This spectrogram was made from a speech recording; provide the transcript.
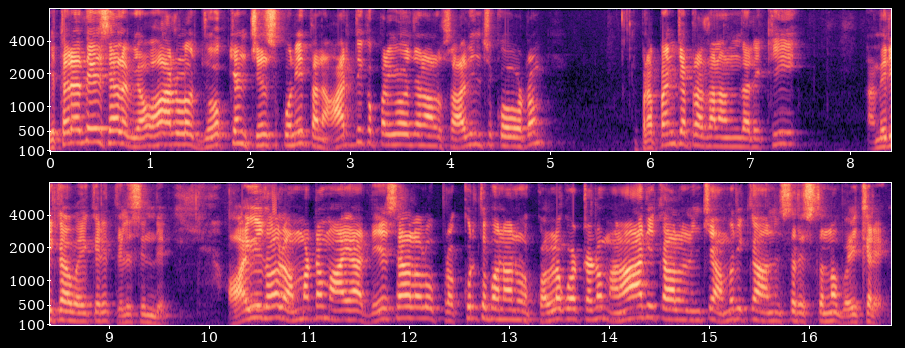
ఇతర దేశాల వ్యవహారాల్లో జోక్యం చేసుకొని తన ఆర్థిక ప్రయోజనాలు సాధించుకోవటం ప్రపంచ ప్రజలందరికీ అమెరికా వైఖరి తెలిసిందే. ఆయుధాలు అమ్మటం ఆయా దేశాలలో ప్రకృతి వనాలను కొల్లగొట్టడం అనాది కాలం నుంచి అమెరికా అనుసరిస్తున్న వైఖరే.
